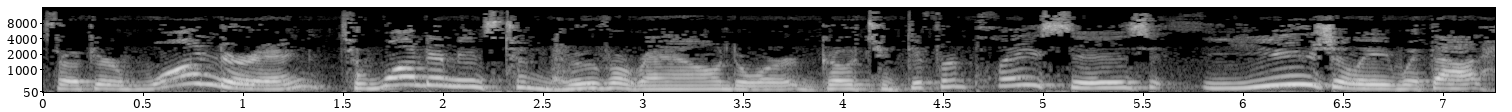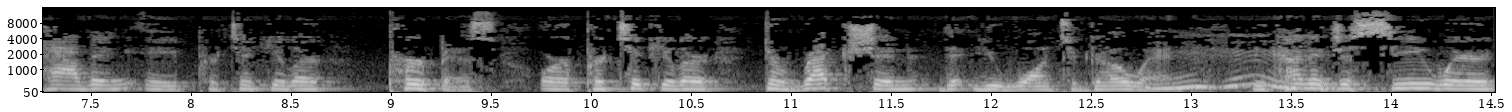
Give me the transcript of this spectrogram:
So if you're wandering, to wander means to move around or go to different places, usually without having a particular purpose or a particular direction that you want to go in. You kind of just see where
